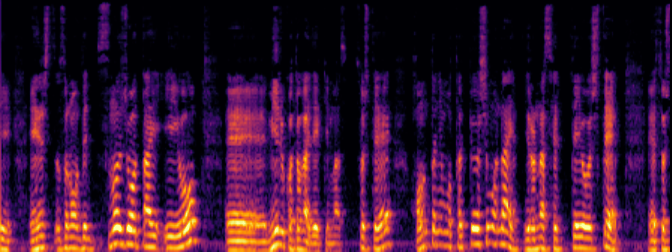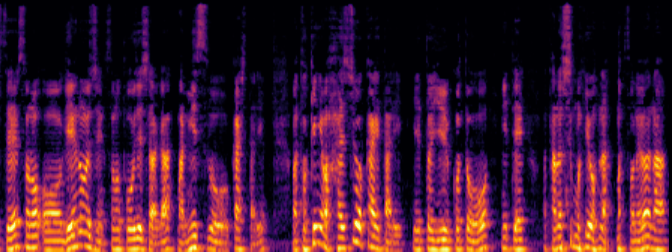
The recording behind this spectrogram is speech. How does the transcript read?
演出、その素の状態を、えー、見ることができます。そして、本当にもう突拍子もないいろんな設定をして、えー、そしてその芸能人、その当事者が、まあ、ミスを犯したり、まあ、時には恥をかいたり、えー、ということを見て、まあ、楽しむような、まあ、そのような、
